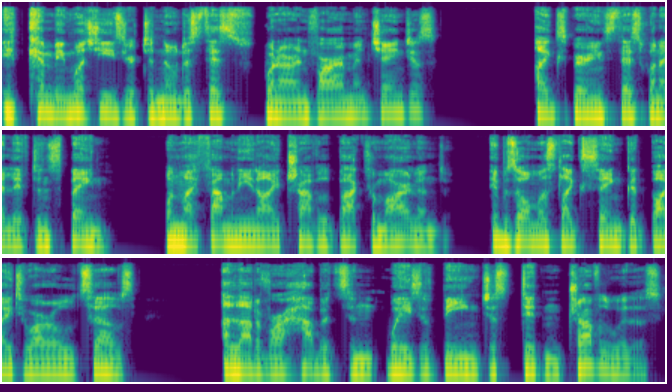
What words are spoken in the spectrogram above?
It can be much easier to notice this when our environment changes. I experienced this when I lived in Spain. When my family and I travelled back from Ireland, it was almost like saying goodbye to our old selves a lot of our habits and ways of being just didn't travel with us.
